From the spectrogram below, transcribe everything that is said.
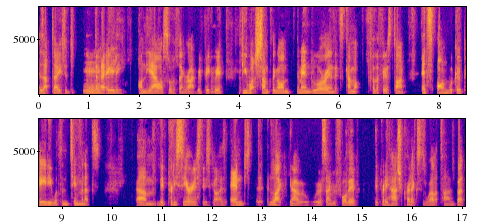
is updated Mm. daily on the hour sort of thing, right? Where, pe- where if you watch something on The Mandalorian that's come up for the first time, it's on Wookieepedia within 10 minutes. Um, they're pretty serious, these guys. And uh, like, you know, we were saying before, they're they're pretty harsh critics as well at times. But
